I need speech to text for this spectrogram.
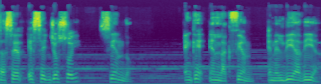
hacer ese yo soy siendo. ¿En qué? En la acción, en el día a día.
